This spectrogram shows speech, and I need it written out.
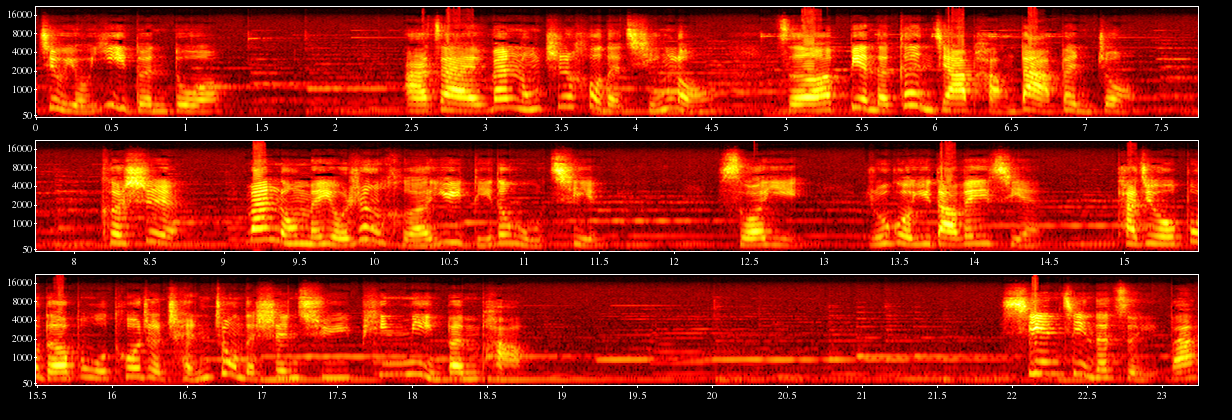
就有一吨多。而在弯龙之后的禽龙，则变得更加庞大笨重。可是，弯龙没有任何御敌的武器，所以如果遇到危险，它就不得不拖着沉重的身躯拼命奔跑。先进的嘴巴，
